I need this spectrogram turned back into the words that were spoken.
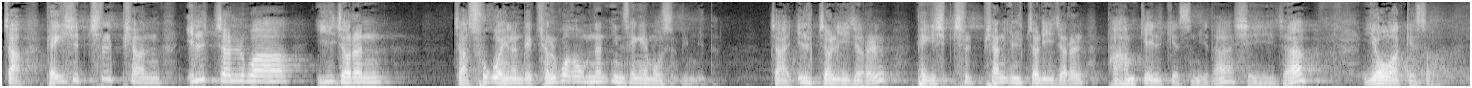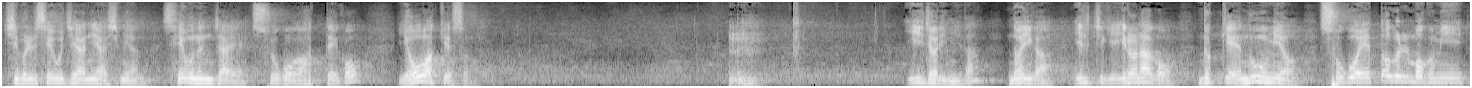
자, 127편 1절과 2절은 자, 수고했는데 결과가 없는 인생의 모습입니다. 자, 1절, 2절을 127편 1절, 2절을 다 함께 읽겠습니다. 시작. 여호와께서 집을 세우지 아니하시면 세우는 자의 수고가 헛되고 여호와께서 2절입니다. 너희가 일찍이 일어나고 늦게 누우며 수고의 떡을 먹음이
